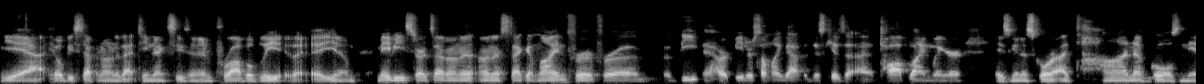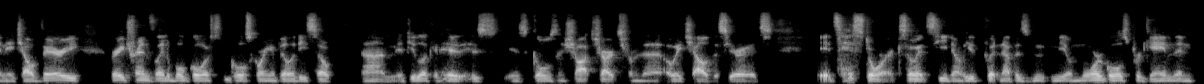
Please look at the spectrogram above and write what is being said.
Yeah, he'll be stepping onto that team next season, and probably, uh, you know, maybe he starts out on a on a second line for for a, a beat, a heartbeat, or something like that. But this kid's a, a top line winger is going to score a ton of goals in the NHL. Very very translatable goal goal scoring ability. So um, if you look at his, his his goals and shot charts from the OHL this year, it's it's historic. So it's you know he's putting up his you know more goals per game than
